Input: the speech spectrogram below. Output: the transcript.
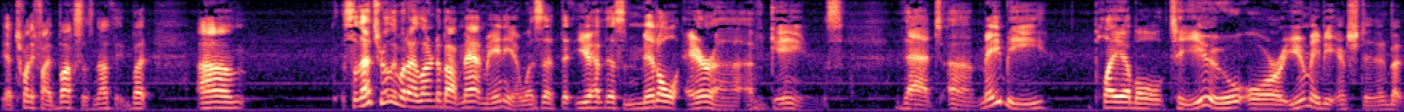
yeah, twenty five bucks is nothing. But um, so that's really what I learned about Mat Mania was that, that you have this middle era of games that uh, maybe playable to you or you may be interested in, but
